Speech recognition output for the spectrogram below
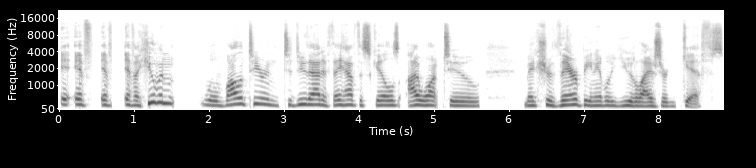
If if if a human will volunteer to do that, if they have the skills, I want to make sure they're being able to utilize their gifts.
